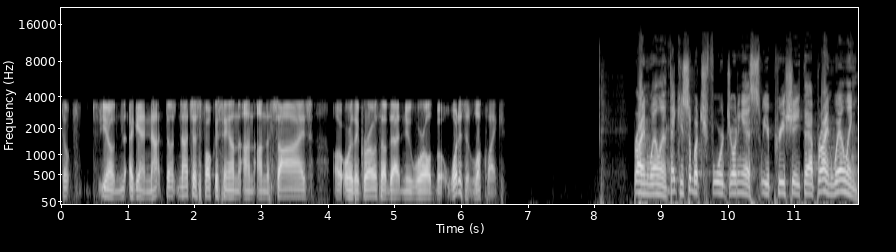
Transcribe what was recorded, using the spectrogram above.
Don't, you know, again, not not just focusing on on, on the size or, or the growth of that new world, but what does it look like? Bryan Whalen, thank you so much for joining us. We appreciate that. Bryan Whalen,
